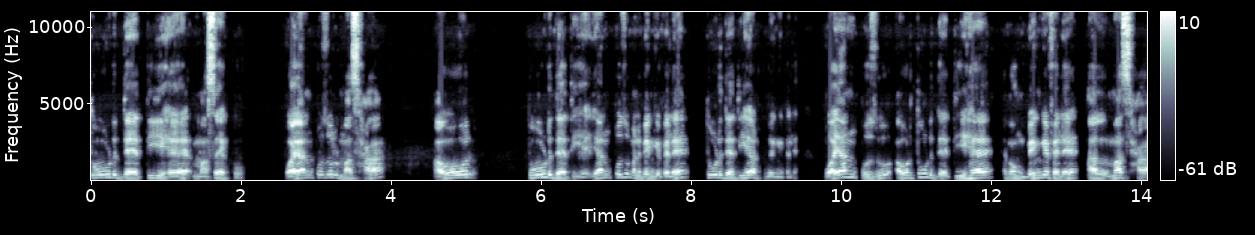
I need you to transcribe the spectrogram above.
तूड़ देती है मसह को वयनकुजुल मसहा और तूड़ देती है यान कुजू मैंने बेंगे फैले तूड़ देती है और बेंगे फैले वयन कुजू और तूड़ देती है एवं बेंगे फैले अल मसहा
